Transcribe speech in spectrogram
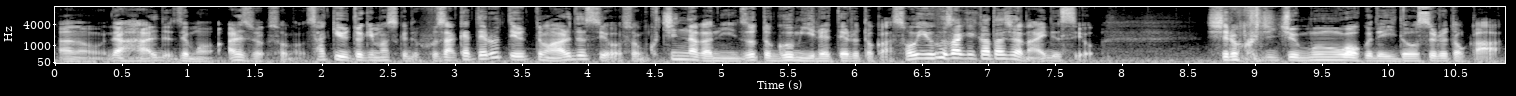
あの、あれで、でも、あれですよ、その、さっき言っときますけど、ふざけてるって言ってもあれですよ。その、口の中にずっとグミ入れてるとか、そういうふざけ方じゃないですよ。四六時中ムーンウォークで移動するとか、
